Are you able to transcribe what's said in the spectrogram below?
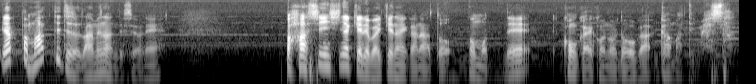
やっぱ待っててちゃダメなんですよね。やっぱ発信しなければいけないかなと思って、今回この動画頑張ってみました。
